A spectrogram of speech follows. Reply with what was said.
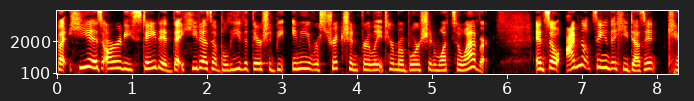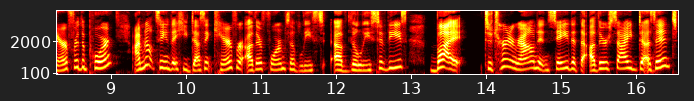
but he has already stated that he doesn't believe that there should be any restriction for late term abortion whatsoever. And so I'm not saying that he doesn't care for the poor. I'm not saying that he doesn't care for other forms of least of the least of these, but to turn around and say that the other side doesn't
